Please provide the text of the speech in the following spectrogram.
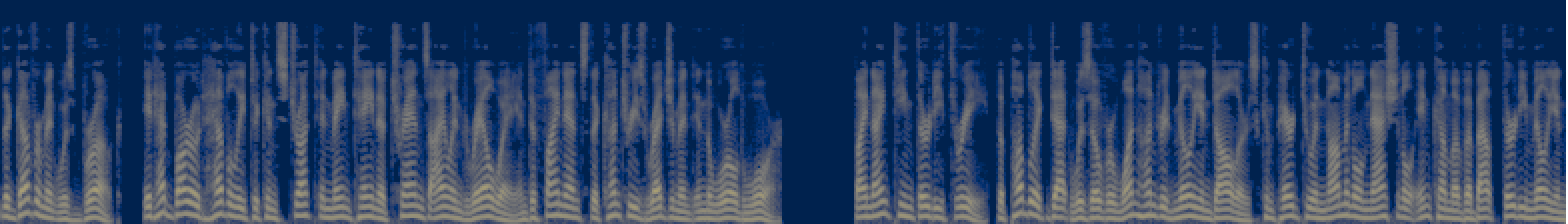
The government was broke. It had borrowed heavily to construct and maintain a trans-island railway and to finance the country's regiment in the World War. By 1933, the public debt was over $100 million compared to a nominal national income of about $30 million.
